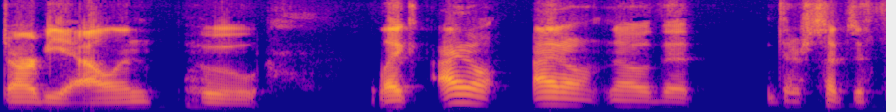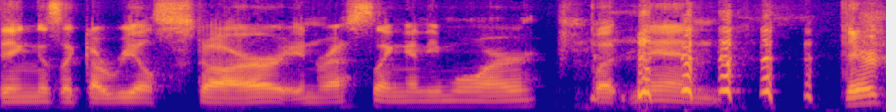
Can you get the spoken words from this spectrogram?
Darby Allin, who like I don't I don't know that there's such a thing as like a real star in wrestling anymore. But man, they're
